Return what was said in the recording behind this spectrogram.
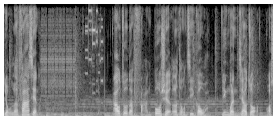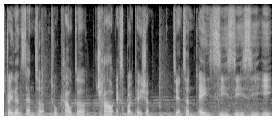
有了发现。澳洲的反剥削儿童机构啊。英文叫做 Australian Centre to Counter Child Exploitation，简称 ACCCE，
